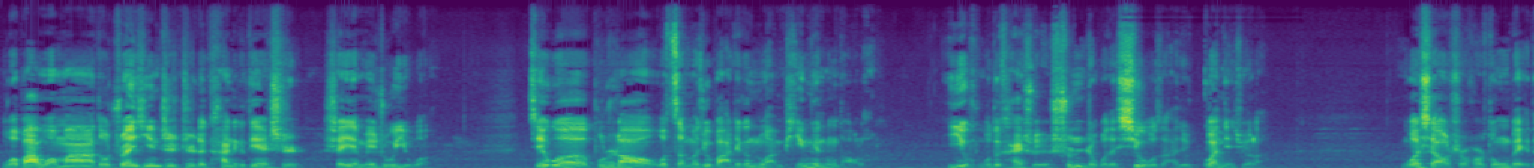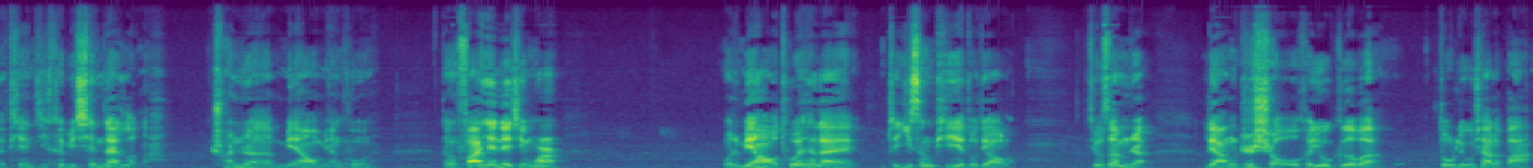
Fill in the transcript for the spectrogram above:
我爸我妈都专心致志的看这个电视，谁也没注意我。结果不知道我怎么就把这个暖瓶给弄倒了，一壶的开水顺着我的袖子啊就灌进去了。我小时候东北的天气可比现在冷啊，穿着棉袄棉裤呢。等发现这情况，我这棉袄脱下来，这一层皮也都掉了，就这么着，两只手和右胳膊都留下了疤。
